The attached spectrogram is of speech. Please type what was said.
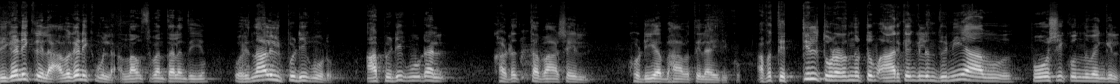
വിഗണിക്കില്ല അവഗണിക്കില്ല അള്ളാഹു സുബാൻ താല എന്ത് ചെയ്യും? ഒരു നാളിൽ പിടികൂടും. ആ പിടികൂടാൽ കടുത്ത ഭാഷയിൽ കൊടിയ ഭാവത്തിലായിരിക്കും അപ്പോൾ തെറ്റിൽ തുടർന്നിട്ടും ആർക്കെങ്കിലും ദുനിയാവ് പോഷിക്കുന്നുവെങ്കിൽ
